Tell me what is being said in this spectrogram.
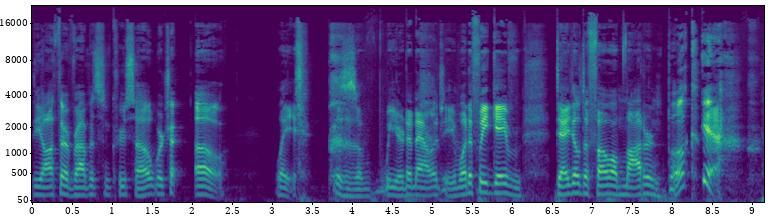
The author of Robinson Crusoe. We're trying. Oh, wait. This is a weird analogy. What if we gave Daniel Defoe a modern book? Yeah,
